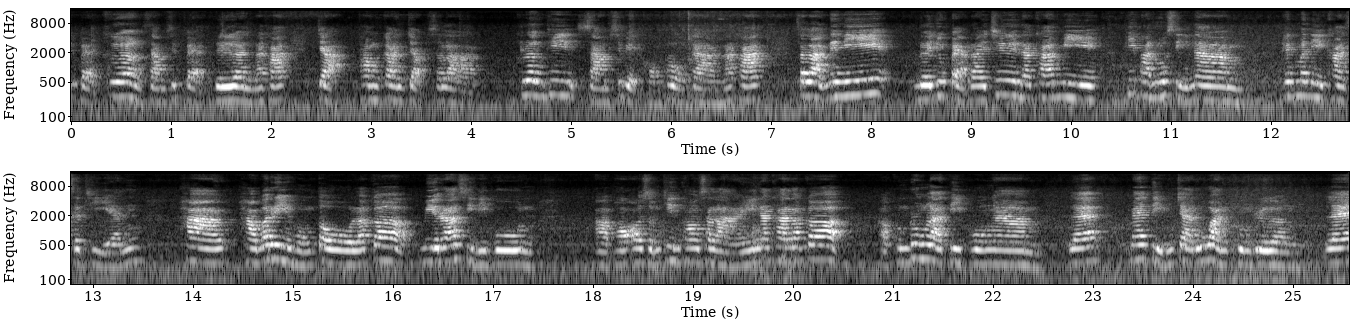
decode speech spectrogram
38 เครื่อง 38 เดือนนะคะ จะทำการจับสลากเครื่องที่ 31 ของโครงการนะคะ สลากในนี้เหลืออยู่ 8 รายชื่อนะคะ มีพี่พานุศรีนาม เพชรมณีคารเสถียรภาภาวรีหงโต แล้วก็วีระศิริบูรณ์อ่าพออสมจินทองสลายนะคะ แล้วก็คุณรุ่งราตีโพงาม และแม่ติ๋มจารุวรรณคุณเรือง และ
